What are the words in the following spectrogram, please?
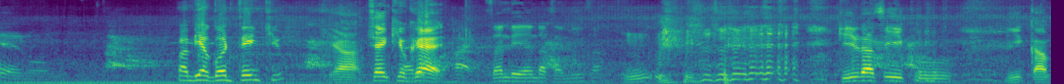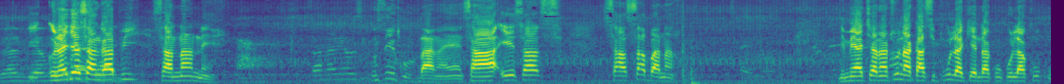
Eh no. Kwambia God thank you. Yeah, thank you God. Sunday enda kanisa. Mm. Kila siku ika. Unajua saa ngapi? Saa nane usiku. Bana eh, saa eh, saa saa saba na nimeachana tu na kasipula akienda kukula kuku.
